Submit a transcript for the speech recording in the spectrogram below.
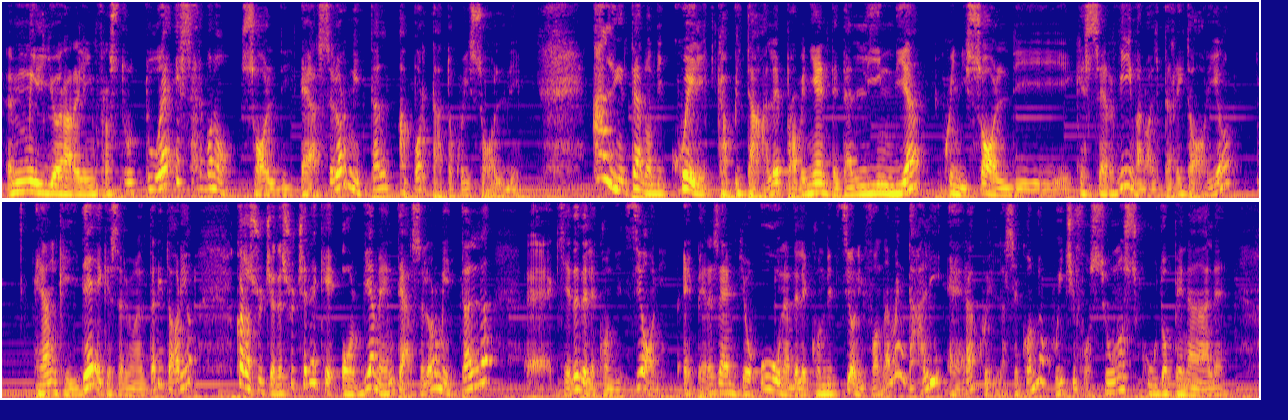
eh, migliorare le infrastrutture e servono soldi e ArcelorMittal ha portato quei soldi. All'interno di quel capitale proveniente dall'India, quindi soldi che servivano al territorio, e anche idee che servivano al territorio, cosa succede? Succede che ovviamente ArcelorMittal eh, chiede delle condizioni e per esempio una delle condizioni fondamentali era quella secondo cui ci fosse uno scudo penale.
